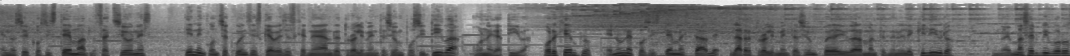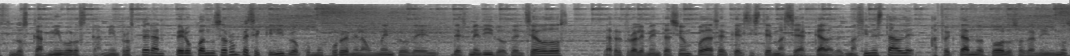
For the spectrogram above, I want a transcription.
En los ecosistemas, las acciones tienen consecuencias que a veces generan retroalimentación positiva o negativa. Por ejemplo, en un ecosistema estable, la retroalimentación puede ayudar a mantener el equilibrio. Cuando hay más herbívoros, los carnívoros también prosperan, pero cuando se rompe ese equilibrio como ocurre en el aumento del desmedido del CO2, la retroalimentación puede hacer que el sistema sea cada vez más inestable, afectando a todos los organismos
